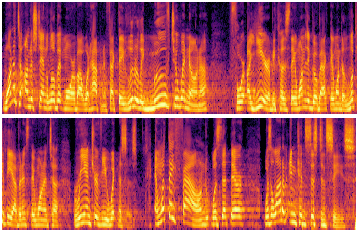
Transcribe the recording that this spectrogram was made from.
wanted to understand a little bit more about what happened. In fact, they literally moved to Winona for a year because they wanted to go back, they wanted to look at the evidence, they wanted to re interview witnesses. And what they found was that there was a lot of inconsistencies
